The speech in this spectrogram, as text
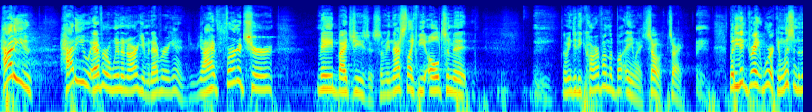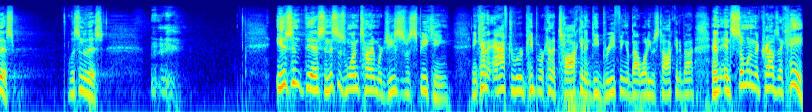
How do you, how do you ever win an argument ever again? I have furniture made by Jesus. I mean, that's like the ultimate. I mean, did he carve on the? Anyway, so sorry, but he did great work. And listen to this. Listen to this. Isn't this, and this is one time where Jesus was speaking, and kind of afterward, people were kind of talking and debriefing about what he was talking about. And, and someone in the crowd's like, hey,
